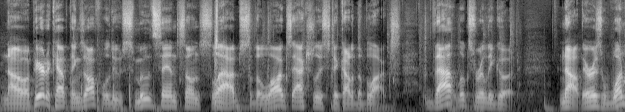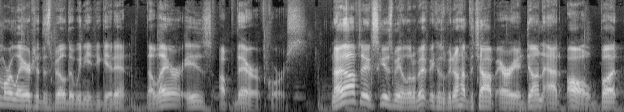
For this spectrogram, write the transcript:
Now up here to cap things off, we'll do smooth sandstone slabs so the logs actually stick out of the blocks. That looks really good. Now, there is one more layer to this build that we need to get in. The layer is up there, of course. Now, you'll have to excuse me a little bit because we don't have the top area done at all, but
